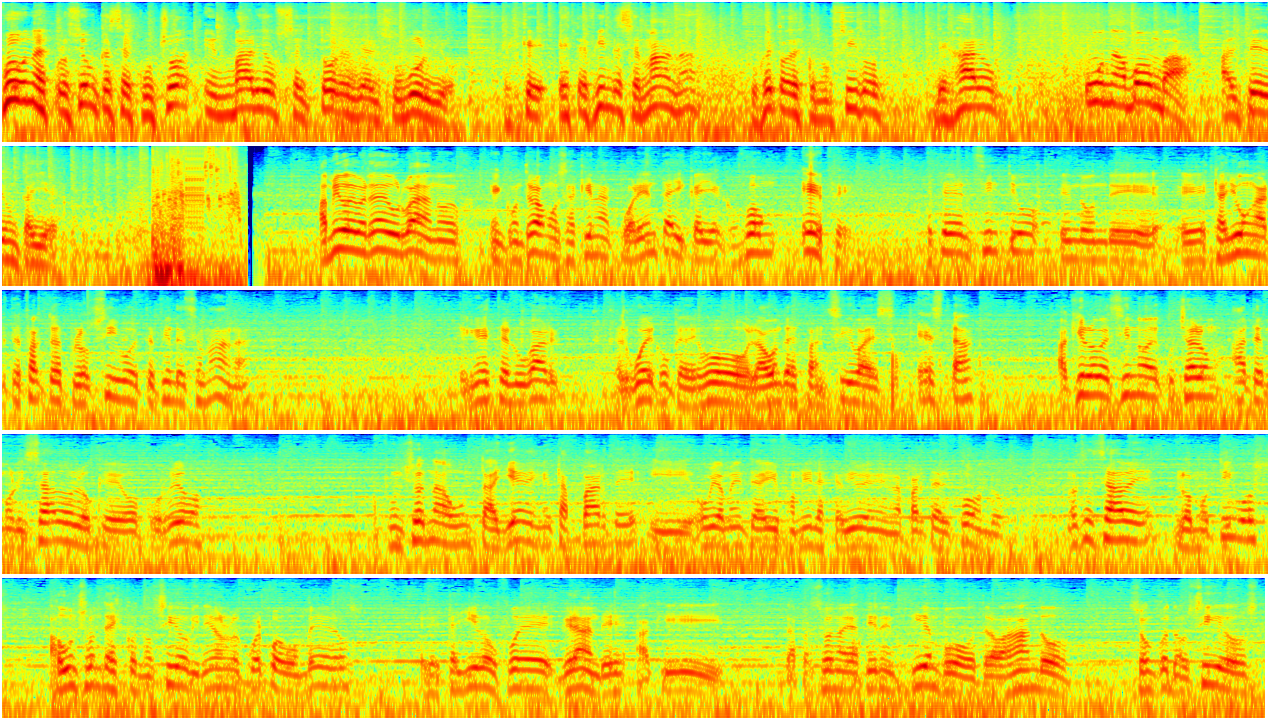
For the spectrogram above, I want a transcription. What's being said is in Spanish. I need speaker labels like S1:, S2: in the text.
S1: Fue una explosión que se escuchó en varios sectores del suburbio. Es que este fin de semana, sujetos desconocidos dejaron una bomba al pie de un taller. Amigos de Verdad Urbana, nos encontramos aquí en la 40 y Callejón F. Este es el sitio en donde eh, estalló un artefacto explosivo este fin de semana. En este lugar, el hueco que dejó la onda expansiva es esta. Aquí los vecinos escucharon atemorizados lo que ocurrió. Funciona un taller en esta parte y obviamente hay familias que viven en la parte del fondo. No se sabe los motivos, aún son desconocidos, vinieron los cuerpos de bomberos, el estallido fue grande, aquí las personas ya tienen tiempo trabajando, son conocidos,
